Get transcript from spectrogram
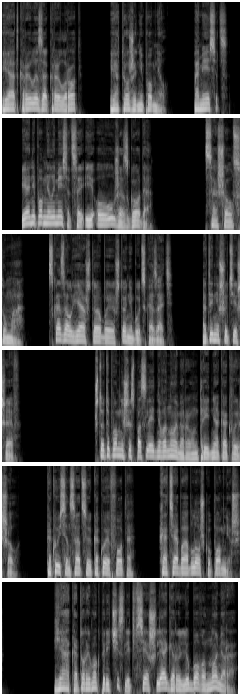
Я открыл и закрыл рот. Я тоже не помнил. А месяц? Я не помнил и месяца, и, о ужас, года. Сошел с ума. Сказал я, чтобы что-нибудь сказать. А ты не шути, шеф. Что ты помнишь из последнего номера? Он три дня как вышел. Какую сенсацию, какое фото? Хотя бы обложку помнишь? Я, который мог перечислить все шлягеры любого номера,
